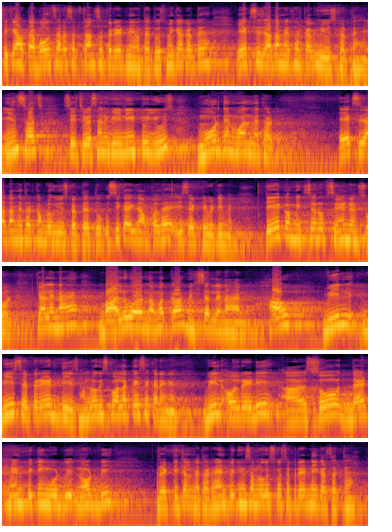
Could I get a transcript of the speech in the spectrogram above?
से क्या होता है? बहुत सारा सब्सटेंस सेपरेट नहीं होता है। तो उसमें क्या करते हैं? एक से ज़्यादा मेथड का भी यूज़ करते हैं। In such situation we need to use more than one method एक से ज़्यादा मेथड का हम लोग यूज़ करते हैं। तो उसी का एग्ज़ाम्पल है इस एक्टिविटी में। Take a mixture of sand and salt क्या लेना है? बालू और नमक का मिक्सचर लेना है। How will we separate these हम लोग इसको अलग कैसे करेंगे? Will already so that hand picking would be not be practical method hand picking से हम लोग इसको सेपरेट नहीं कर सकते हैं।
